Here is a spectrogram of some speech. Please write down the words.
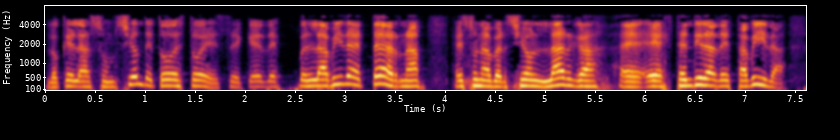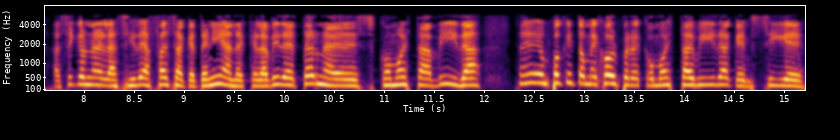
Lo que la asunción de todo esto es que la vida eterna es una versión larga, eh, extendida de esta vida. Así que una de las ideas falsas que tenían es que la vida eterna es como esta vida, eh, un poquito mejor, pero es como esta vida que sigue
